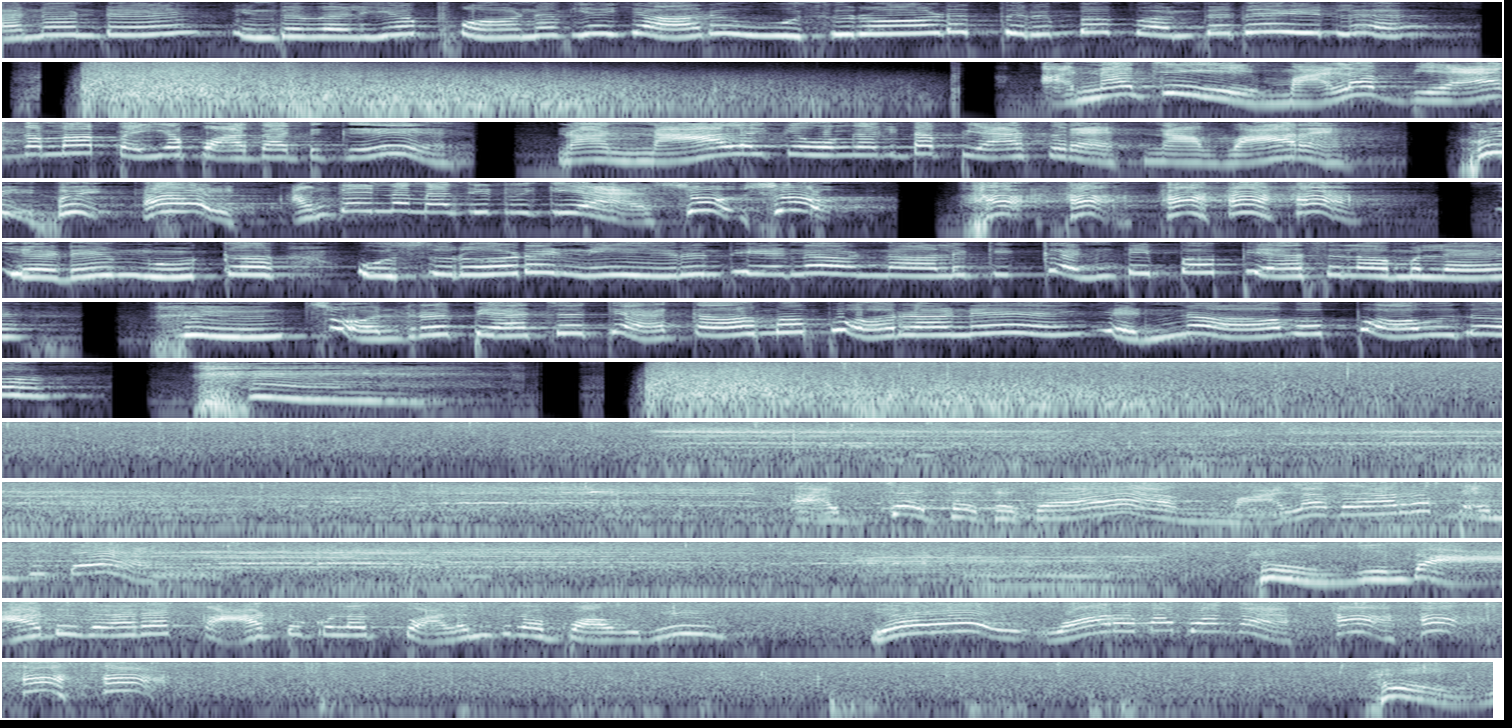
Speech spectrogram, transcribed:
ஏனாண்டே இந்த வழியா போனவிய யாரும் உசுரோட திரும்ப வந்ததே இல்ல. அண்ணாச்சி மழை வேகமா பெய்ய பாதாட்டுக்கு. நான் நாளைக்கு உங்ககிட்ட பேசுறேன். நான் வாரேன். ஹுய் ஹுய் ஹாய் அங்க என்ன மாத்திட்டு இருக்கிய? ஷோ ஷோ. ஹா ஹா ஹா ஹா ஹா. எடே மூக்கா உசுரோட நீ இருந்தீன்னா நாளைக்கு கண்டிப்பா பேசலாம்ல. சொல்ற பேச்ச கேட்காம போறானே. என்ன ஆவ போகுதோ? அச்சச்சச்சச்சா, மழை வேற பெஞ்சுட்டே. இந்த ஆடு வேற காட்டுக்குள்ள தொலைஞ்சிட போகுது. ஏய் ஓரமா போங்க.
